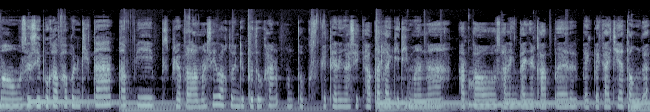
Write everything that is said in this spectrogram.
mau sesibuk apa pun kita tapi seberapa lama sih waktu yang dibutuhkan untuk sekedar ngasih kabar lagi di mana atau saling tanya kabar baik-baik aja atau enggak?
